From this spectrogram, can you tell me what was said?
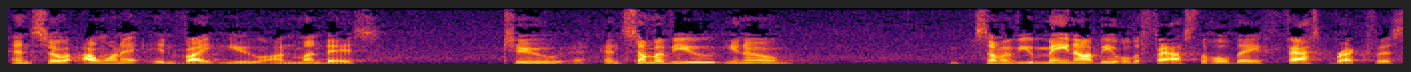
And so I want to invite you on Mondays to, and some of you, you know, some of you may not be able to fast the whole day. Fast breakfast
